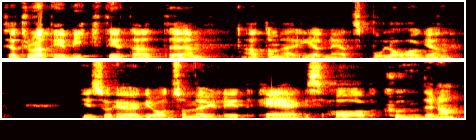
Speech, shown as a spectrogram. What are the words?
Så jag tror att det är viktigt att, eh, att de här elnätsbolagen i så hög grad som möjligt ägs av kunderna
